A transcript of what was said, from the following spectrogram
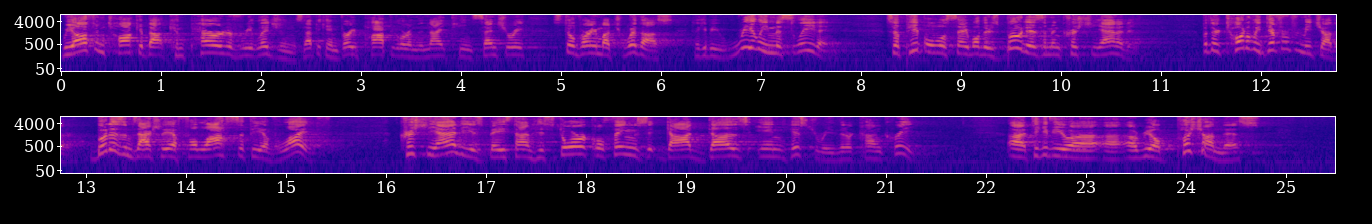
We often talk about comparative religions. That became very popular in the 19th century, still very much with us. It can be really misleading. So people will say, well, there's Buddhism and Christianity, but they're totally different from each other. Buddhism is actually a philosophy of life. Christianity is based on historical things that God does in history that are concrete. Uh, to give you a, a, a real push on this,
